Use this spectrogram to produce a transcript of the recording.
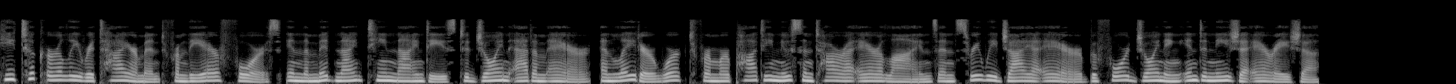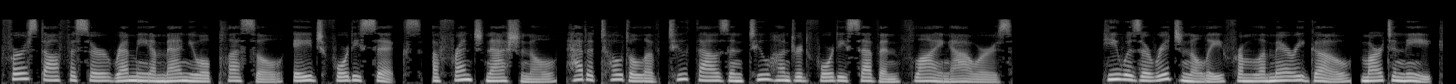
He took early retirement from the Air Force in the mid-1990s to join Adam Air, and later worked for Merpati Nusantara Airlines and Sriwijaya Air before joining Indonesia AirAsia. First Officer Remy Emmanuel Plessel, age 46, a French national, had a total of 2,247 flying hours. He was originally from Le Marigot, Martinique,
